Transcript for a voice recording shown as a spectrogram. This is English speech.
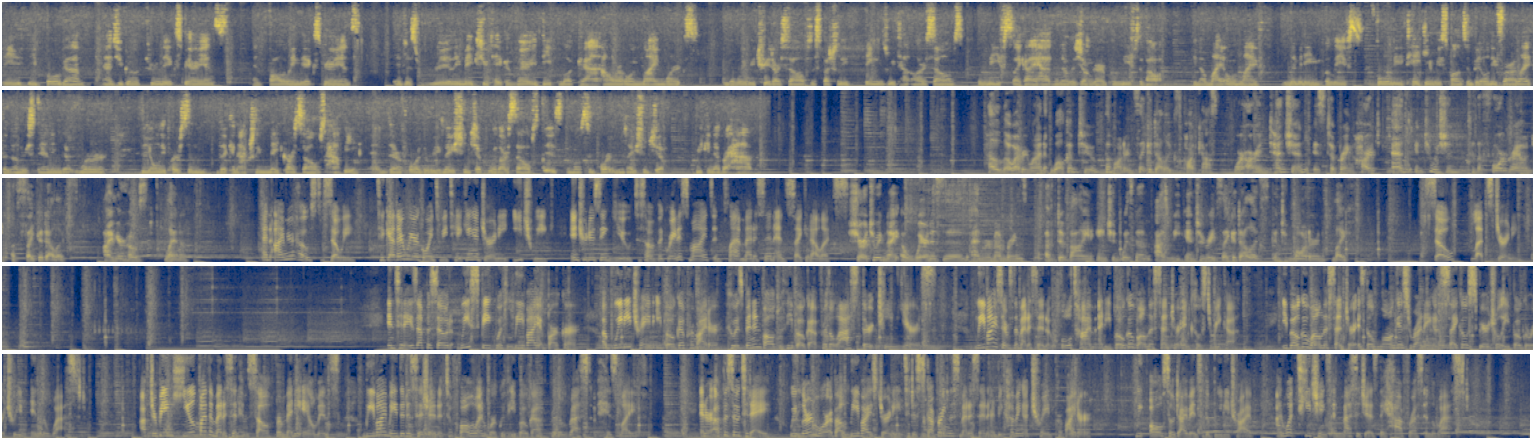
the the iboga as you go through the experience and following the experience it just really makes you take a very deep look at our own mind works the way we treat ourselves especially things we tell ourselves beliefs like i had when i was younger beliefs about you know my own life limiting beliefs fully taking responsibility for our life and understanding that we're the only person that can actually make ourselves happy, and therefore the relationship with ourselves is the most important relationship we can ever have. Hello, everyone. Welcome to the Modern Psychedelics podcast, where our intention is to bring heart and intuition to the foreground of psychedelics. I'm your host, Lana. And I'm your host, Zoe. Together, we are going to be taking a journey each week introducing you to some of the greatest minds in plant medicine and psychedelics. Sure to ignite awarenesses and rememberings of divine ancient wisdom as we integrate psychedelics into modern life. So, let's journey. In today's episode, we speak with Levi Barker, a Bwiti trained Iboga provider who has been involved with Iboga for the last 13 years. Levi serves the medicine full time at Iboga Wellness Center in Costa Rica. Iboga Wellness Center is the longest running psycho spiritual Iboga retreat in the West. After being healed by the medicine himself from many ailments, Levi made the decision to follow and work with Iboga for the rest of his life. In our episode today, we learn more about Levi's journey to discovering this medicine and becoming a trained provider. We also dive into the Bwiti tribe and what teachings and messages they have for us in the West.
